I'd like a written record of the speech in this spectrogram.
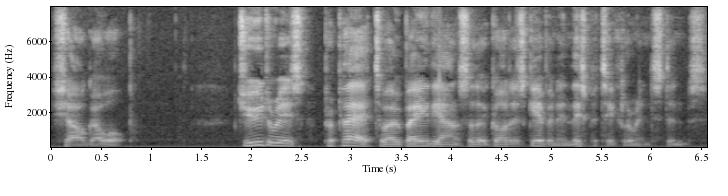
shall go up. Judah is prepared to obey the answer that God has given in this particular instance.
